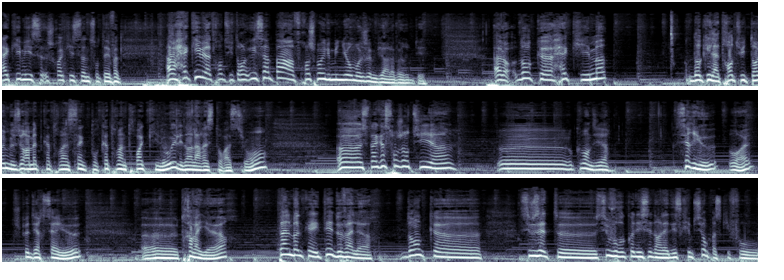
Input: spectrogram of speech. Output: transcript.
Hakim, il se- je crois qu'il sonne son téléphone. Alors, Hakim, il a 38 ans. Il est sympa, hein. franchement, il est mignon. Moi, j'aime bien, la vérité. Alors, donc, euh, Hakim, donc, il a 38 ans. Il mesure 1m85 pour 83 kilos. Il est dans la restauration. Euh, c'est un garçon gentil, hein. Euh, comment dire? Sérieux, ouais, je peux dire sérieux. Euh, travailleur. Plein de bonnes qualités et de valeurs. Donc, euh, si vous êtes, euh, si vous reconnaissez dans la description, parce qu'il faut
